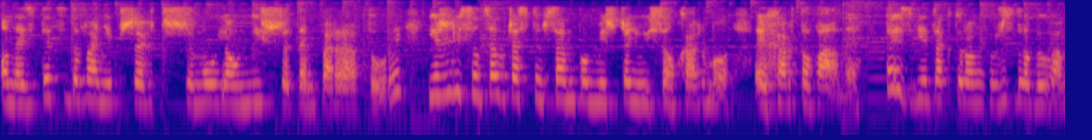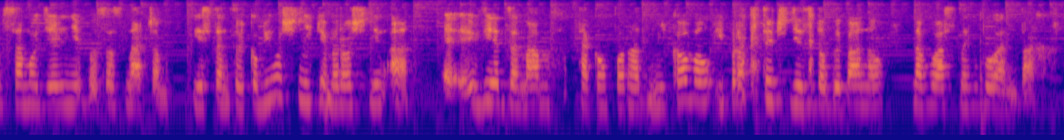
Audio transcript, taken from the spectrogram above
one zdecydowanie przetrzymują niższe temperatury, jeżeli są cały czas w tym samym pomieszczeniu i są harmo, e, hartowane. To jest wiedza, którą już zdobyłam samodzielnie, bo zaznaczam, jestem tylko miłośnikiem roślin, a e, wiedzę mam taką poradnikową i praktycznie zdobywaną na własnych błędach.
